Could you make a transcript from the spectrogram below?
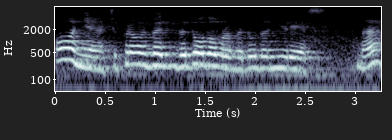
on je, čeprav vedo dobro, vedo, da ni res. Ne?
